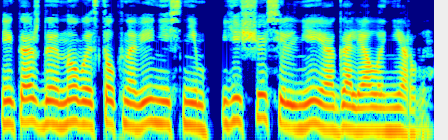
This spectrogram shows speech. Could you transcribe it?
и каждое новое столкновение с ним еще сильнее оголяло нервы.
